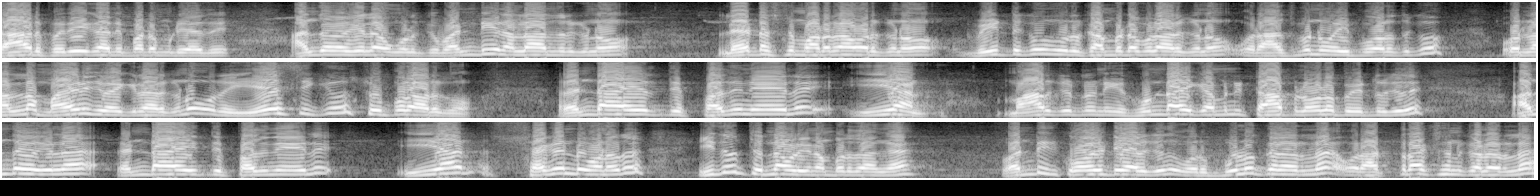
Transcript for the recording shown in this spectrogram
கார் பெரிய கார் நிப்பாட்ட முடியாது. அந்த வகையில் உங்களுக்கு வண்டி நல்லா இருந்திருக்கணும். லேட்டஸ்ட் மாடலாகவும் இருக்கணும். வீட்டுக்கும் ஒரு கம்ஃபர்டபுளாக இருக்கணும். ஒரு ஹஸ்பண்ட் ஒய்ஃப் போகிறதுக்கும் ஒரு நல்ல மைலேஜ் வைக்கலாக இருக்கணும் ஒரு ஏசிக்கும் சூப்பராக இருக்கும். ரெண்டாயிரத்தி பதினேழு இயான் மார்க்கெட்டில் நீங்கள் ஹுண்டாய் கம்பெனி டாப் லெவலில் போயிட்டு இருக்குது. அந்த வகையில் ரெண்டாயிரத்தி பதினேழு இயான் செகண்ட் ஓனர் இதுவும் திருநெல்வேலி நம்பர் தாங்க. வண்டி குவாலிட்டியாக இருக்குது. ஒரு ப்ளூ கலரில் ஒரு அட்ராக்ஷன் கலரில்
